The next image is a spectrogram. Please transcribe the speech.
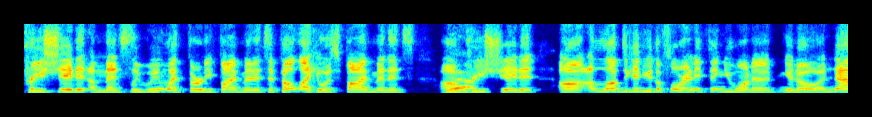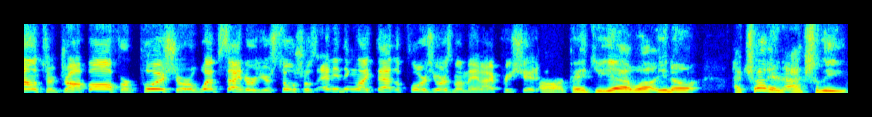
appreciate it immensely. We went 35 minutes. It felt like it was five minutes. Uh, yeah. Appreciate it. Uh, I'd love to give you the floor. Anything you want to, you know, announce or drop off or push or a website or your socials, anything like that. The floor is yours, my man. I appreciate it. Oh, thank you. Yeah. Well, you know, I try and actually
